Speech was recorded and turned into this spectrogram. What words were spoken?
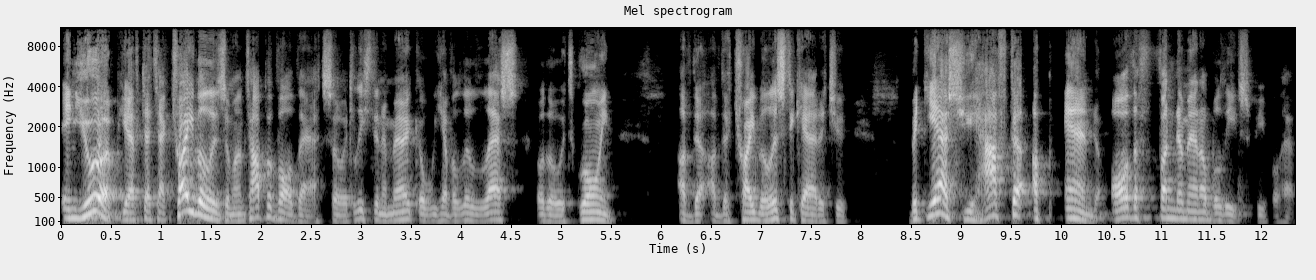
in Europe, you have to attack tribalism on top of all that. So at least in America, we have a little less, although it's growing, of the of the tribalistic attitude. But yes, you have to upend all the fundamental beliefs people have.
